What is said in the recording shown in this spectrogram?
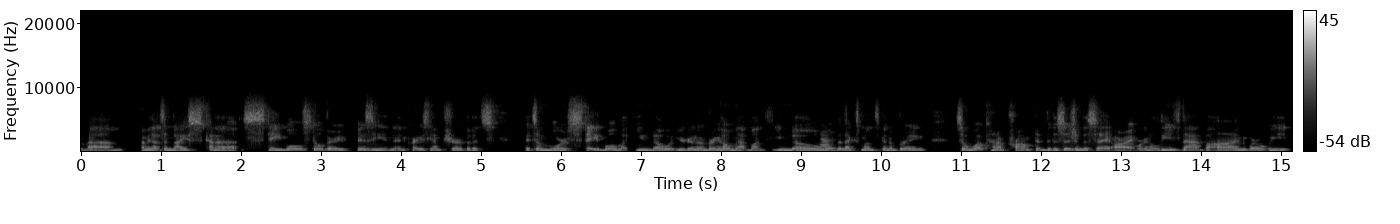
mm-hmm. um, I mean that's a nice kind of stable, still very busy and, and crazy, I'm sure, but it's it's a more stable, like you know what you're going to bring home that month, you know yeah. what the next month's going to bring. So, what kind of prompted the decision to say, all right, we're going to leave that behind, where we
